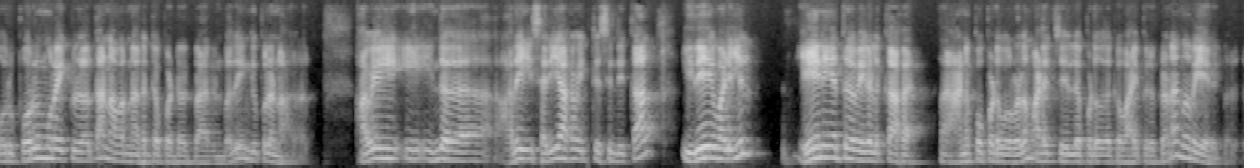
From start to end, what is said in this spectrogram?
ஒரு பொறிமுறைக்குள் தான் அவர் நகர்த்தப்பட்டிருக்கிறார் என்பது இங்கு புலனாகிறது. அவை இ- இந்த அதை சரியாக வைத்து சிந்தித்தால் இதே வழியில் ஏனைய தேவைகளுக்காக அனுப்பப்படுபவர்களும் அழைத்து செல்லப்படுவதற்கு வாய்ப்பு இருக்கிறதா நிறைய இருக்கிறது.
